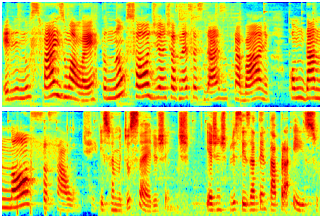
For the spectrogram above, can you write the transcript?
ele nos faz um alerta não só diante as necessidades do trabalho, como da nossa saúde. Isso é muito sério, gente. E a gente precisa atentar para isso.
